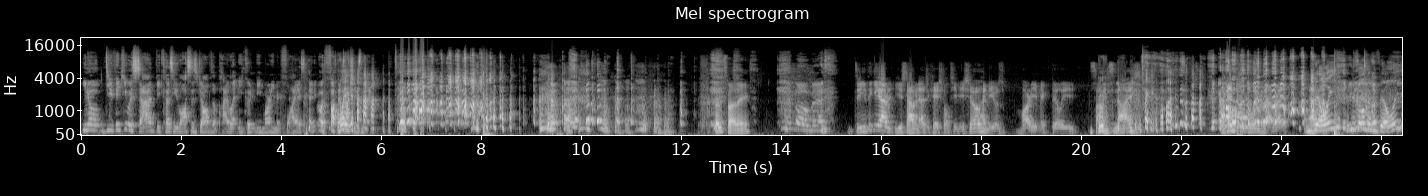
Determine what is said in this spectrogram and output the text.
you know, do you think he was sad because he lost his job as a pilot and he couldn't be Marty McFly? And, oh, fuck, that's Wait. actually his name. That's funny. Oh man. Do you think he had, used to have an educational TV show and he was Marty McBilly Science Nine? Wait, what? I did not oh, deliver that right. Billy? You called him Billy?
